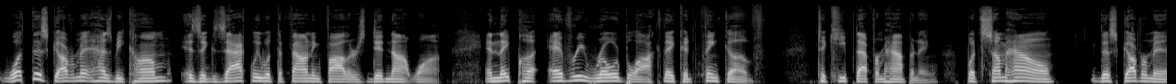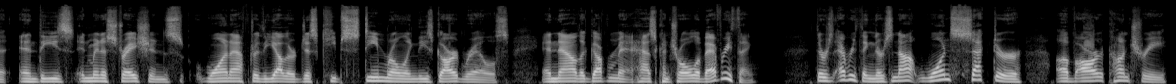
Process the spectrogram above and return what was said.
what this government has become is exactly what the founding fathers did not want. And they put every roadblock they could think of to keep that from happening. But somehow, this government and these administrations, one after the other, just keep steamrolling these guardrails. And now the government has control of everything. There's everything. There's not one sector of our country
